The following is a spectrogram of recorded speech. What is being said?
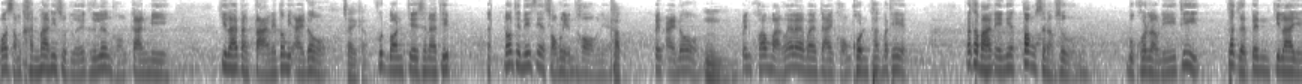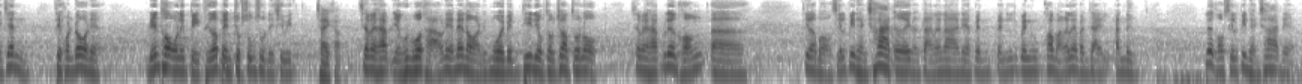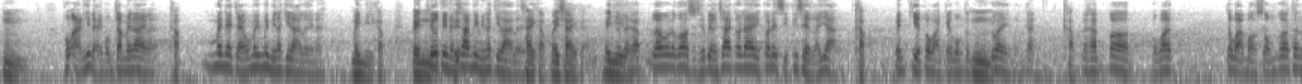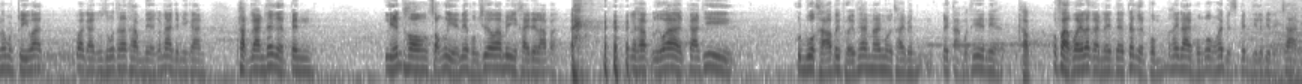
ว่าสำคัญมากที่สุดเลยคือเรื่องของการมีกีฬาต่างๆเนี่ยต้องมีไอดอลใช่ครับ ฟุตบอลเจชนาทิพย์น้องเทนนิสเนี่ยสองเหรียญทองเนี่ยครับเป็นไอดอลอืมเป็นความหวังและแรงบันดาลใจของคนทั้งประเทศ รัฐบาลเองเนี่ยต้องสนับสนุนบุคคลเหล่านี้ที่ถ้าเกิดเป็นกีฬาอย่างเช่นเทควันโดเนี่ยเหรียญทองโอลิมปิกถือว่าเป็นจุดสูงสุดในชีวิต ใช่ครับ ใช่ไหมครับ อย่างคุณบัวขาวเนี่ยแน่นอนมวยเป็นที่นิยมชมชอบทั่วโลก ใช่ไหมครับ เรื่องของเออ ที่เราบอกศิลปินแห่งชาติเอ่ยต่างๆนานาเนี่ยเป็นเป็นเป็นความหวังและแรงบันดาลใจอันหนึ่ง เรื่องของศิลปินแห่งชาติเนี่ย อืมผมอ่านที่ไหนผมจำไม่ได้แล้วครับ ไม่แน่ใจว่าไม่ไม่มีนักกีฬาเลยนะไม่มีครับ เป็นศิลปินแห่งชาติไม่มีนักกีฬาเลยใช่ครับไม่ใช่ครับไม่มีใช่ไหมเลยครับแล้วแล้วก็ศิลปินแห่งชาติก็ได้ก็ได้สิทธิพิเศษหลายอย่าง ครับ เป็นเกียรติประวัติแก่วงตระกูลอืม ด้วยเหมือนกันครับ นะครับ ก็ผมว่าจังหวะเหมาะสมก็ท่านรัฐมนตรีว่าว่าการกระทรวงวัฒนธรรมเนี่ยก็น่าจะมีการผลักดันถ้าเกิดเป็น เหรียญทองสองเหรียญเนี่ยผมเชื่อว่าไม่มีใครได้รับอะ นะครับ หรือว่าการที่คุณบัวขาวไปเผยแพร่ไม้มวยไทยเป็นในต่างประเทศเนี่ย ครับ ก็ฝากไว้แล้วกันในในถ้าเกิดผมให้ได้ผมก็คงให้เป็นเป็นศิลปินแห่งชาติ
